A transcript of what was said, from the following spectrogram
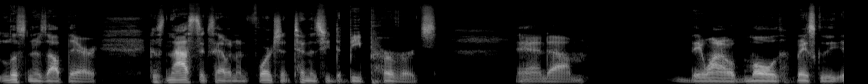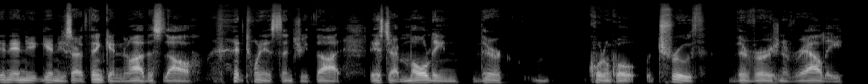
listeners out there, because Gnostics have an unfortunate tendency to be perverts. And um, they want to mold basically and, and, again you start thinking oh this is all 20th century thought. They start molding their quote unquote truth their version of reality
